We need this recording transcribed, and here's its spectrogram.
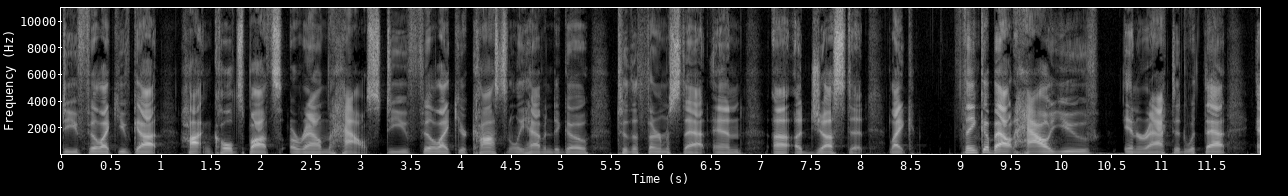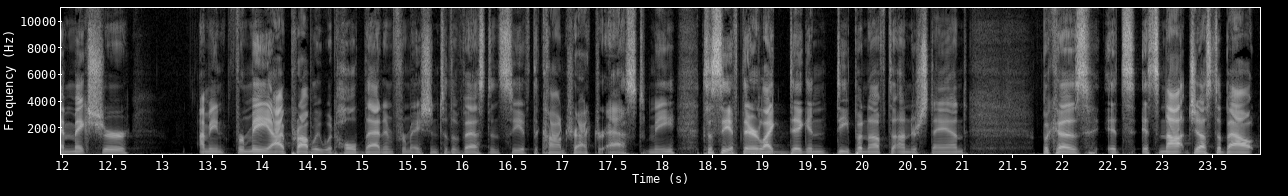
Do you feel like you've got hot and cold spots around the house? Do you feel like you're constantly having to go to the thermostat and uh, adjust it? Like, think about how you've interacted with that and make sure I mean, for me, I probably would hold that information to the vest and see if the contractor asked me to see if they're like digging deep enough to understand because it's it's not just about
